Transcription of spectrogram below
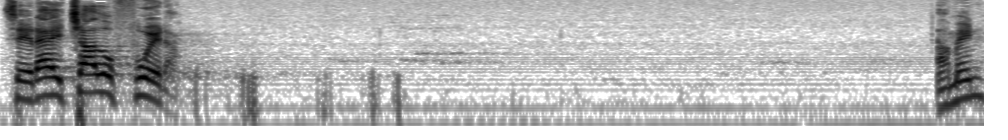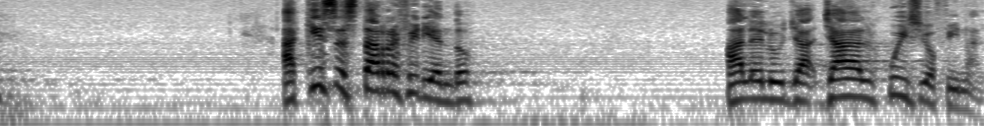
será echado fuera. Amén. Aquí se está refiriendo aleluya, ya al juicio final.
